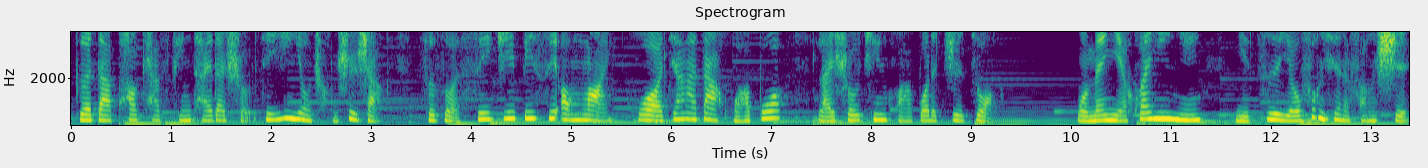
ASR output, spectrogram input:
各大 Podcast 平台的手机应用程式上搜索 CGBC Online 或加拿大华播来收听华播的制作。我们也欢迎您以自由奉献的方式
